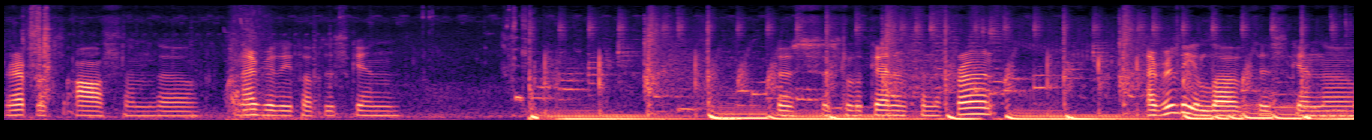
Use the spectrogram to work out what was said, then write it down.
Rep looks awesome though, and I really love the skin. Just, just look at him from the front. I really love this skin though.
